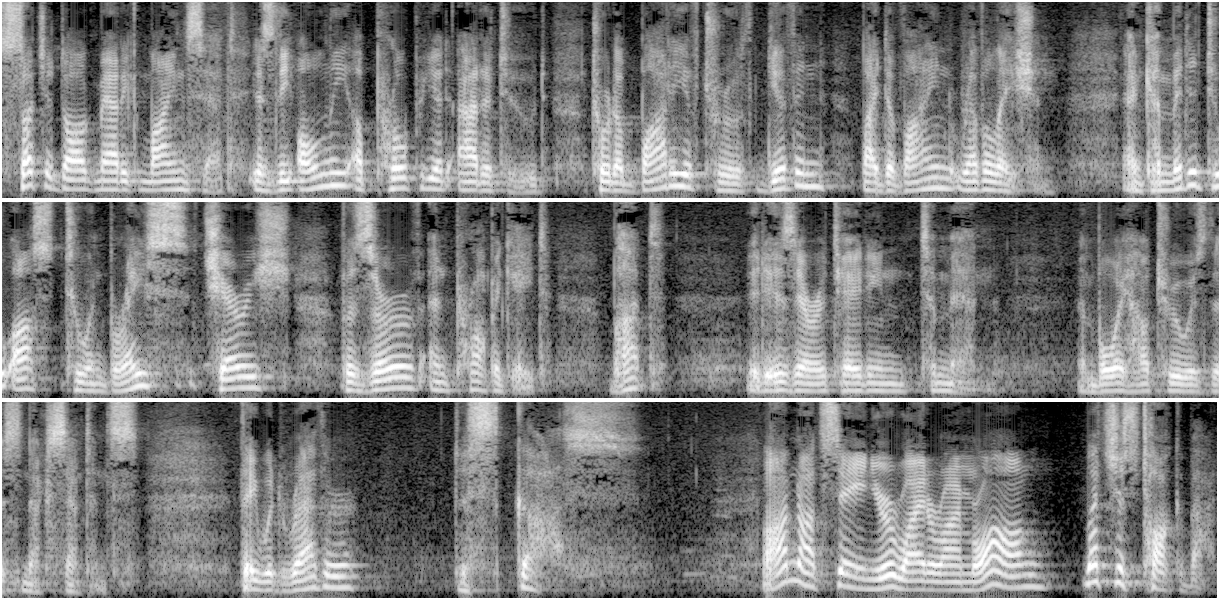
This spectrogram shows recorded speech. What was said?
such a dogmatic mindset is the only appropriate attitude toward a body of truth given by divine revelation and committed to us to embrace, cherish, preserve, and propagate. But it is irritating to men. And boy, how true is this next sentence. They would rather discuss. I'm not saying you're right or I'm wrong. Let's just talk about it.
